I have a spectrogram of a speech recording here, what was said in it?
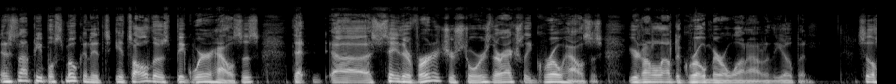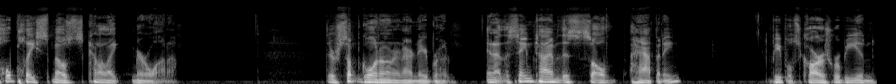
And it's not people smoking. It's it's all those big warehouses that uh, say they're furniture stores. They're actually grow houses. You're not allowed to grow marijuana out in the open. So the whole place smells kind of like marijuana. There's something going on in our neighborhood. And at the same time, this is all happening. People's cars were being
